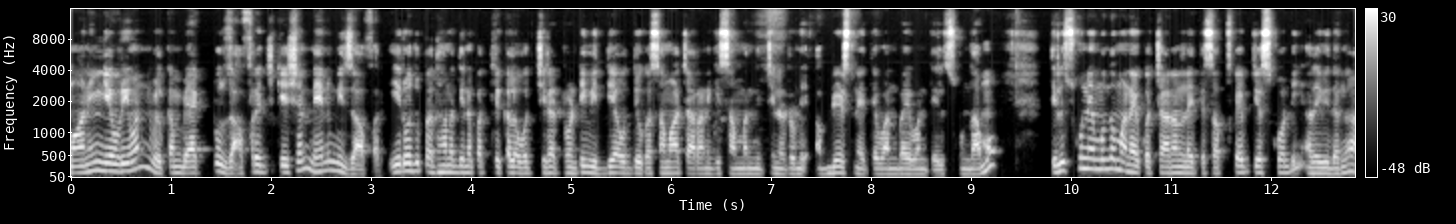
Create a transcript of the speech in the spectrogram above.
morning everyone welcome back to Jafar education నేను మీ జాఫర్ ఈ రోజు ప్రధాన దినపత్రికలో వచ్చినటువంటి విద్యా ఉద్యోగ సమాచారానికి సంబంధించినటువంటి అప్డేట్స్ అయితే వన్ బై వన్ తెలుసుకుందాము. తెలుసుకునే ముందు మన యొక్క ఛానల్ అయితే సబ్స్క్రైబ్ చేసుకోండి. అదేవిధంగా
